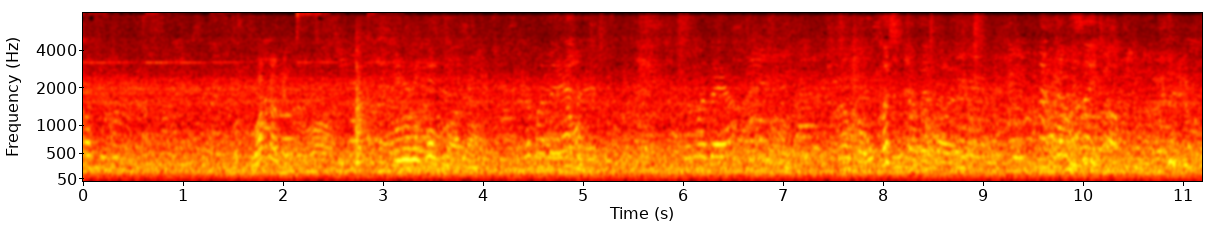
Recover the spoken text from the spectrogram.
わかめとろろ昆布ある山田屋？だ山田屋？なんかお菓子食べたら安いじゃん。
